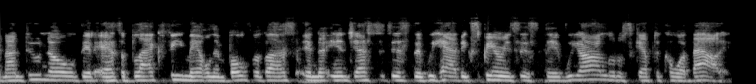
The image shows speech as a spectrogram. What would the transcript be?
and I do know that as a black female and both of us in the injustices that we have experiences that we are a little skeptical about it.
